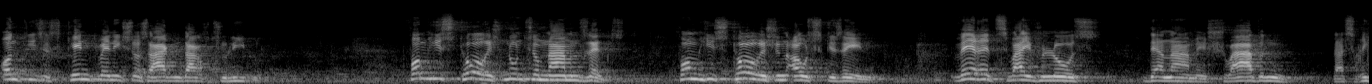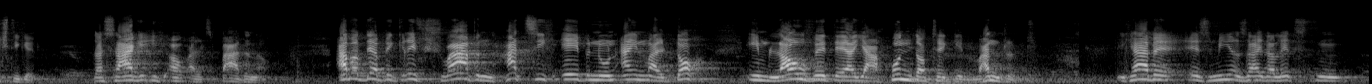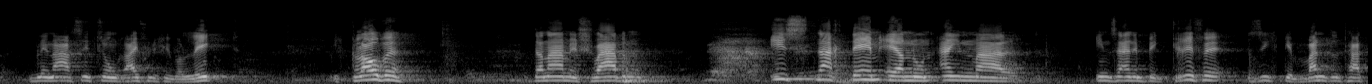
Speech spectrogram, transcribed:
und dieses Kind, wenn ich so sagen darf, zu lieben. Vom historischen, nun zum Namen selbst, vom historischen aus gesehen, wäre zweifellos der Name Schwaben das Richtige. Das sage ich auch als Badener. Aber der Begriff Schwaben hat sich eben nun einmal doch im Laufe der Jahrhunderte gewandelt. Ich habe es mir seit der letzten Plenarsitzung reiflich überlegt. Ich glaube, der Name Schwaben ist, nachdem er nun einmal in seinem Begriffe sich gewandelt hat,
